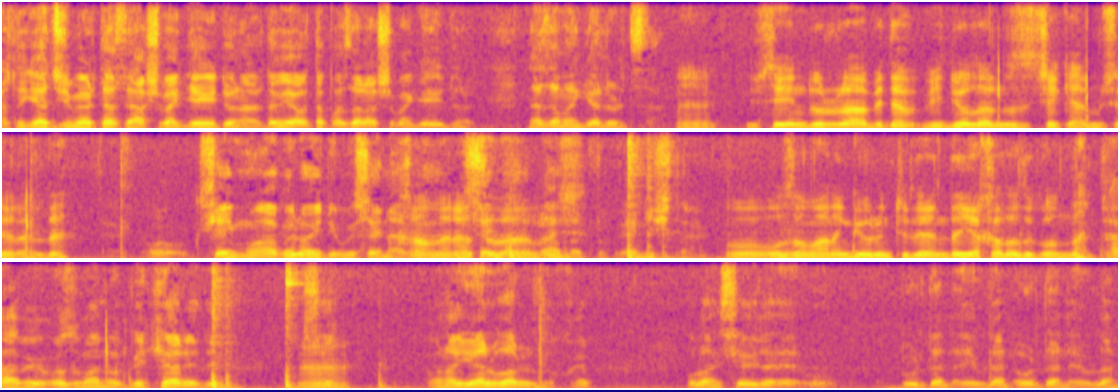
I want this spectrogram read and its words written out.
artık ya cumartesi akşama geri dönerdi veya da pazar akşama geri döner. Ne zaman gelirdiyse. evet. Hüseyin Durur abi de videolarınızı çekermiş herhalde. O şey muhabir oydu Hüseyin abi. Kamerası Hüseyin varmış. Enişte. O, o zamanın görüntülerini de yakaladık ondan. Tabii o zaman o bekar idi. Ona yalvarırdık. Hep ulan söyle e, buradan evlen, oradan evlen.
